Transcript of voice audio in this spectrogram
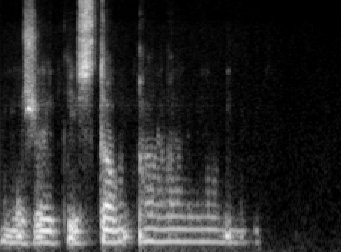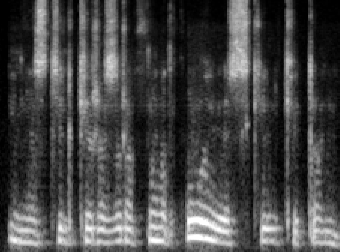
може, якісь там не стільки розрахункові, скільки там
